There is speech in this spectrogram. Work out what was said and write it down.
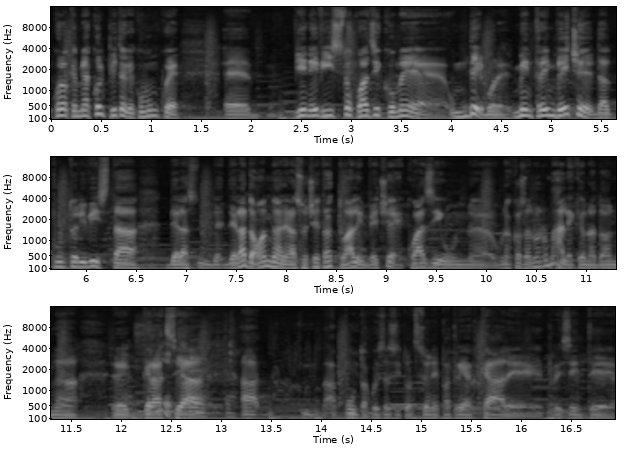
quello che mi ha colpito è che comunque eh, viene visto quasi come eh, un debole, mentre invece dal punto di vista della, de- della donna nella società attuale invece è quasi un- una cosa normale che una donna, eh, Eh sì, grazie a- certo. a, appunto a questa situazione patriarcale presente eh,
